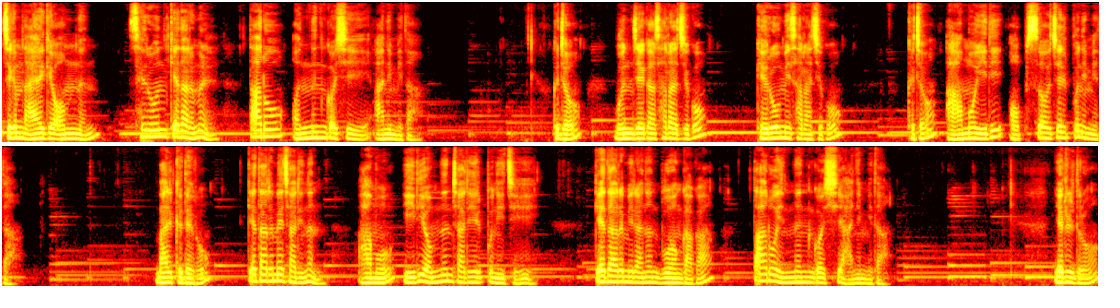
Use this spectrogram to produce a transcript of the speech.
지금 나에게 없는 새로운 깨달음을 따로 얻는 것이 아닙니다. 그저 문제가 사라지고 괴로움이 사라지고 그저 아무 일이 없어질 뿐입니다. 말 그대로 깨달음의 자리는 아무 일이 없는 자리일 뿐이지 깨달음이라는 무언가가 따로 있는 것이 아닙니다. 예를 들어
